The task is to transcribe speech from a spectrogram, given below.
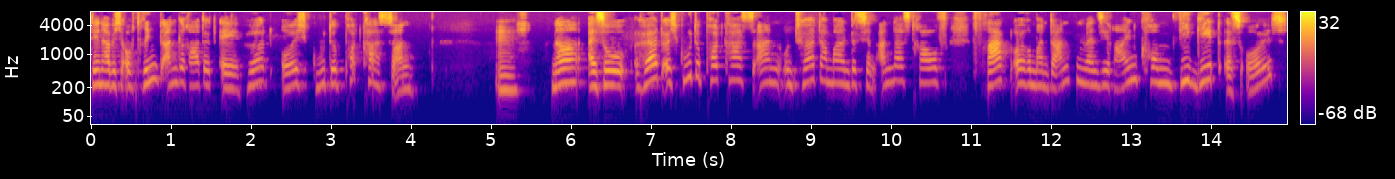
den habe ich auch dringend angeratet. Ey, hört euch gute Podcasts an. Mhm. Na, also hört euch gute Podcasts an und hört da mal ein bisschen anders drauf. Fragt eure Mandanten, wenn sie reinkommen, wie geht es euch?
